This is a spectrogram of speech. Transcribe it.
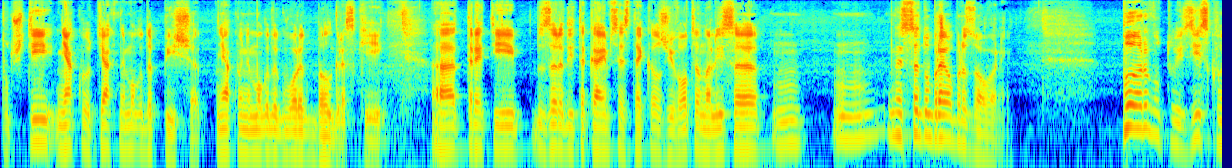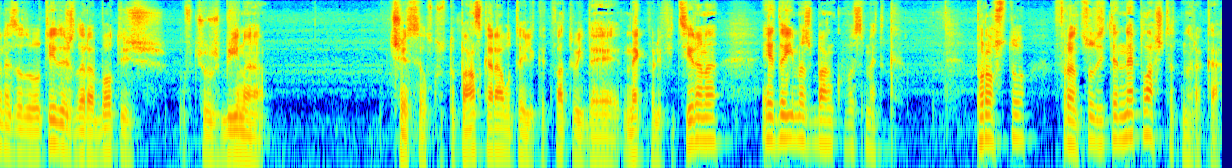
почти някои от тях не могат да пишат, някои не могат да говорят български, а, трети заради така им се е стекал живота, нали са, м- м- не са добре образовани. Първото изискване, за да отидеш да работиш в чужбина, че е селскостопанска работа или каквато и да е неквалифицирана, е да имаш банкова сметка. Просто французите не плащат на ръка.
